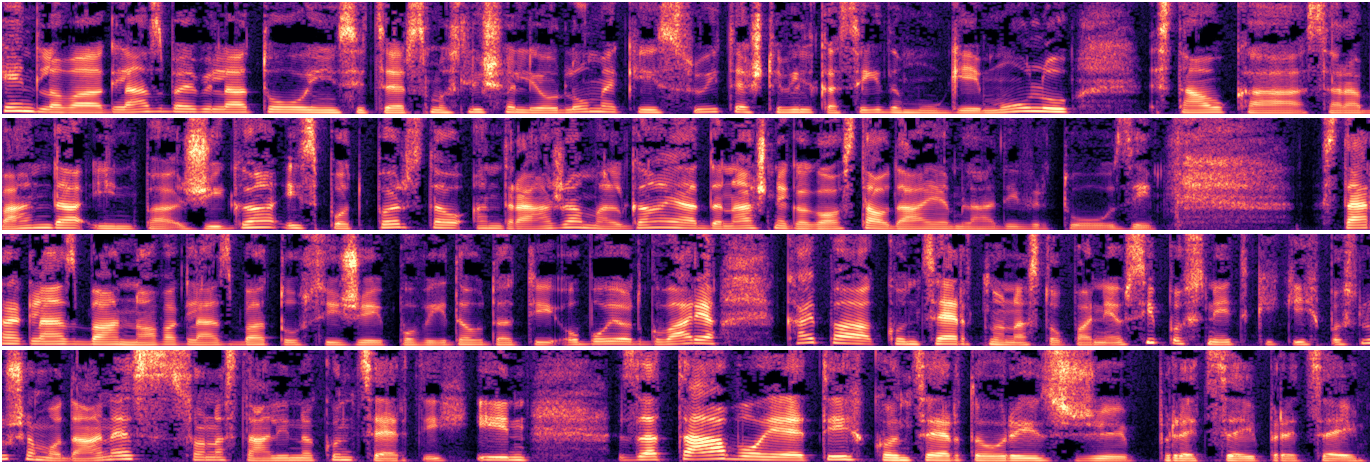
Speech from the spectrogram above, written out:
Hendlova glasba je bila to in sicer smo slišali odlomek iz suite številka 7 v G-molu, stavka Sarabanda in pa Žiga izpod prstov Andraža Malgaja, današnjega gosta odaje Mladi virtuozi. Stara glasba, nova glasba, to si že povedal, da ti oboje odgovarja. Kaj pa koncertno nastopanje? Vsi posnetki, ki jih poslušamo danes, so nastali na koncertih in za tabo je teh koncertov res že precej, precej.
